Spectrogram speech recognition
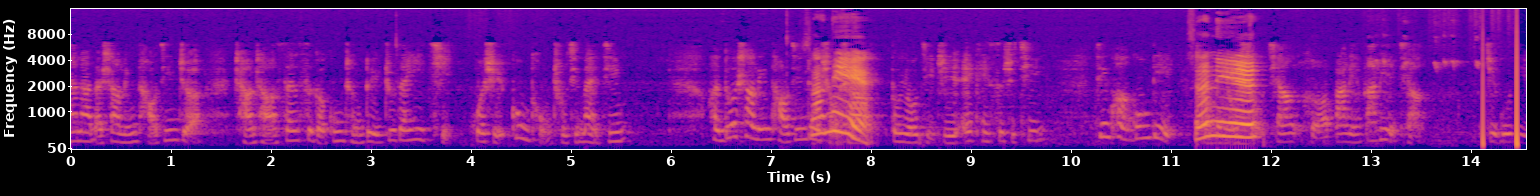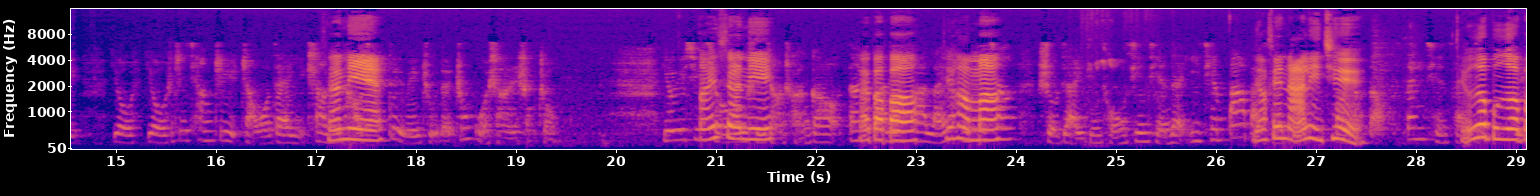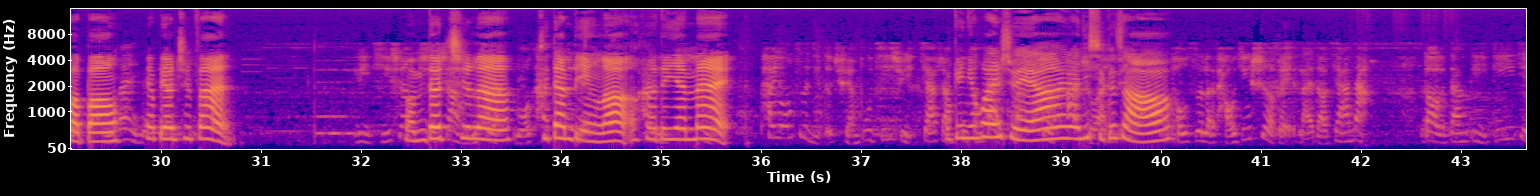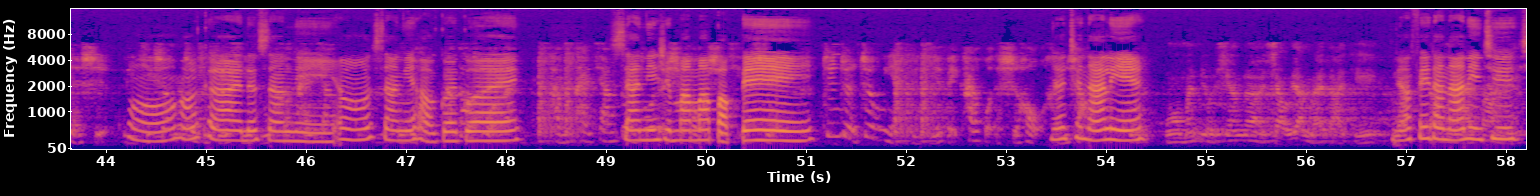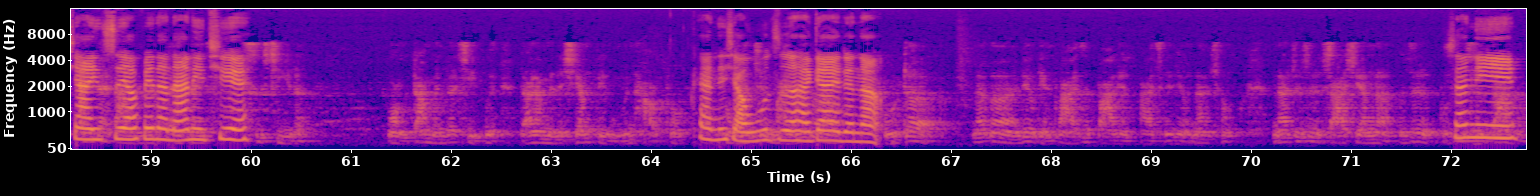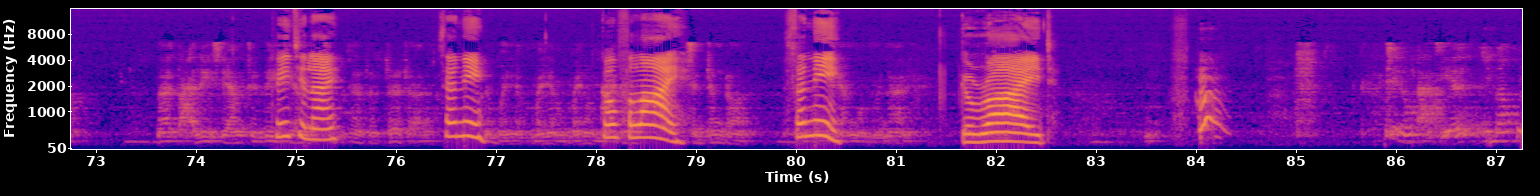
加纳的上林淘金者常常三四个工程队住在一起，或是共同出去卖金。很多上林淘金队手上都有几支 AK-47，金矿工地还有手枪和八连发猎枪。据估计，有有支枪支掌握在以上林淘金队为主的中国商人手中。由于需求水涨船高，当地八连发来福枪售价已经从先前的一千八百要飞哪里去？饿不饿，宝宝？要不要吃饭？我们都吃了鸡蛋饼了，喝的燕麦。我给你换水啊，让你洗个澡。投资了淘金设备，来到加纳。到了当地，第一件事，哦，好可爱的桑尼，哦，桑尼好乖乖。桑尼是妈妈宝贝。真正正面与劫匪开火的时候，你要去哪里？你要飞到哪里去？下一次要飞到哪里去？看这小屋子还盖着呢。三妮，飞起来！Sunny，Go fly！三妮 Great.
